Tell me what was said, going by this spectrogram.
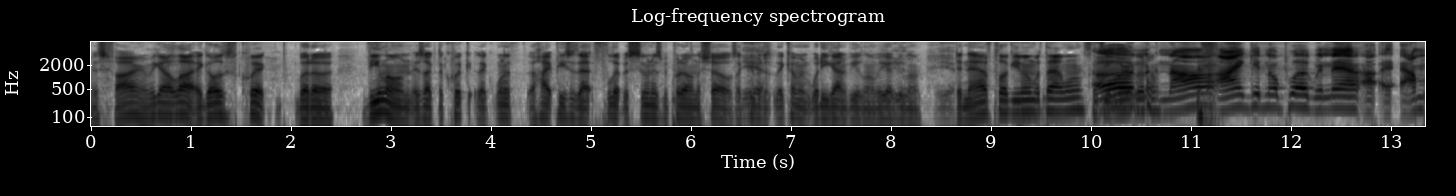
It's fire, and we got a lot. It goes quick, but uh, is like the quick, like one of the hype pieces that flip as soon as we put it on the shelves. Like Yeah. people, just, they come in. What do you got in V-Lone? We got Yeah, yeah. Did Nav plug you in with that one? Since Uh, work n- him? no, I ain't getting no plug with Nav. I, I'm,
